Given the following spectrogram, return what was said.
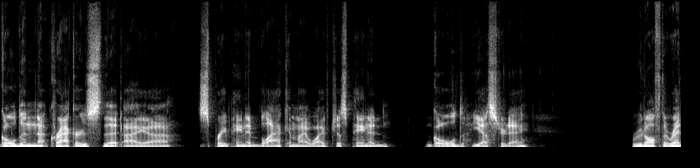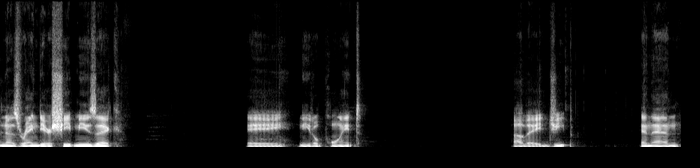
golden nutcrackers that I uh, spray painted black, and my wife just painted gold yesterday. Rudolph the Red-Nosed Reindeer sheet music, a needlepoint of a Jeep, and then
